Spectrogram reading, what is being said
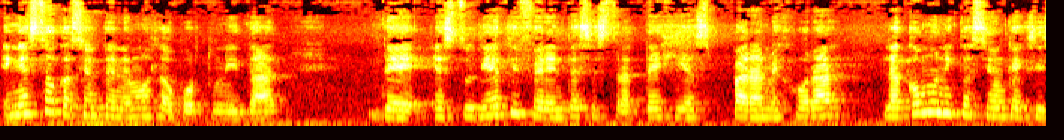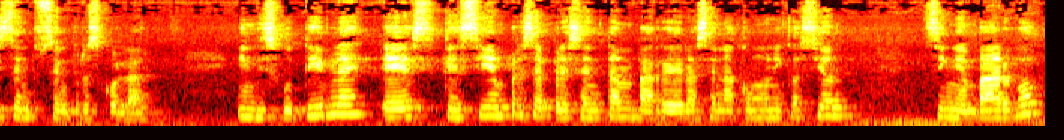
en esta ocasión tenemos la oportunidad de estudiar diferentes estrategias para mejorar la comunicación que existe en tu centro escolar. Indiscutible es que siempre se presentan barreras en la comunicación. Sin embargo,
